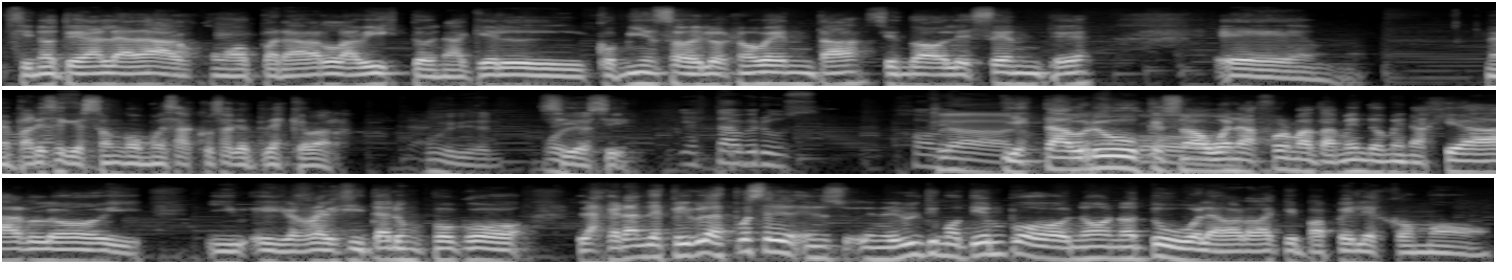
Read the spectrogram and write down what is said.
si no te da la edad como para haberla visto en aquel comienzo de los 90, siendo adolescente, eh, me parece que son como esas cosas que tenés que ver, Muy bien. Muy sí bien. o sí. Y está Bruce. Claro, Y está Bruce, que es una buena forma también de homenajearlo y, y- y revisitar un poco las grandes películas. Después, en, el último tiempo, no, no tuvo, la verdad, que papeles como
